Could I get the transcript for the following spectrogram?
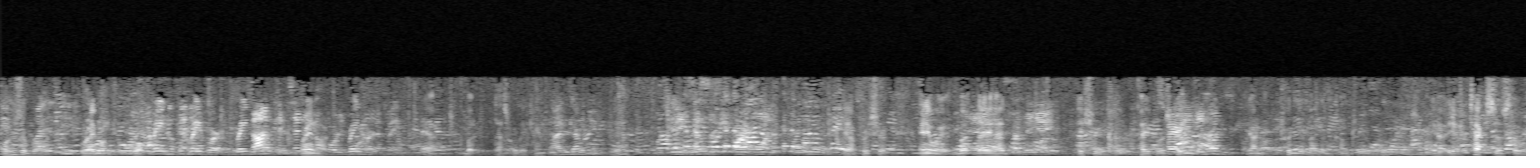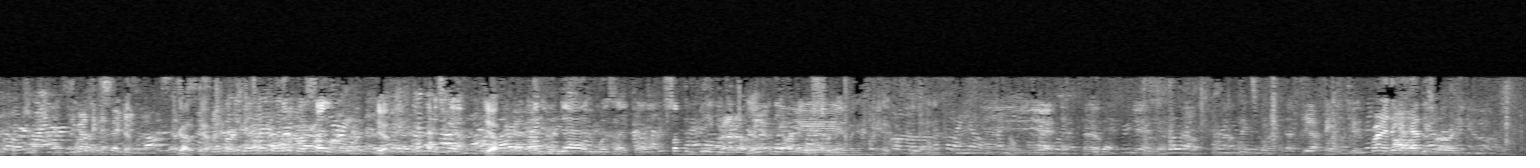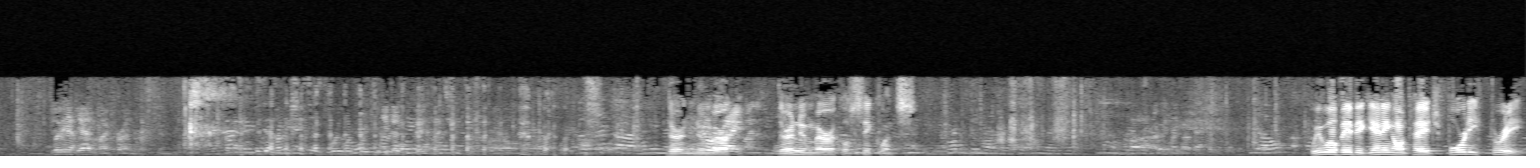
Well, who's her brother? Raymond. Ro- Rain, Rainheart, Not Rainheart, continue Reinhardt. forty-four. Rainheart. Yeah, but that's where they came from. Is that right? Yeah, This is part one. yeah, for sure. Anyway, but they had issues. The papers couldn't. Yeah, I know. Couldn't get back in the country or whatever. Yeah, yeah. Texas, they were Texas. You got the continue. Yeah. Got it. Yeah. Political asylum Yeah. from Venezuela. Yeah. I think her dad was like uh, something big in, Yeah. in the army. What's her name again? Elena? No. Yeah. Brian, I think I have this one already. Do it again, my friend. How many sheets is 41, 42? He doesn't pay attention. They're in numerical. They're in numerical sequence. We will be beginning on page 43.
